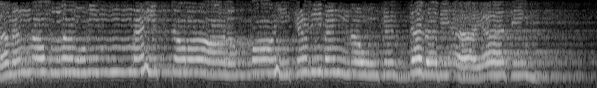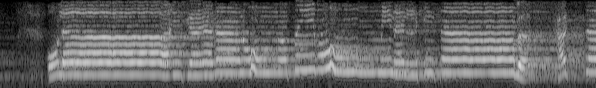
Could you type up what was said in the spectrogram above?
فمن أظلم ممن افترى على الله كذبا أو كذب بآياته أولئك ينالهم نصيبهم من الكتاب حتى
